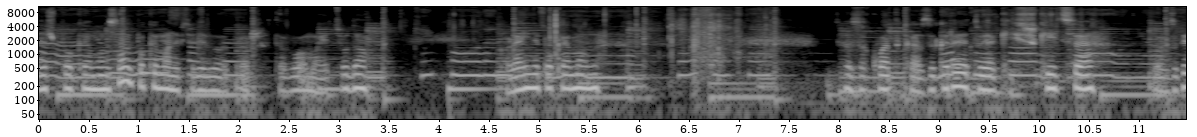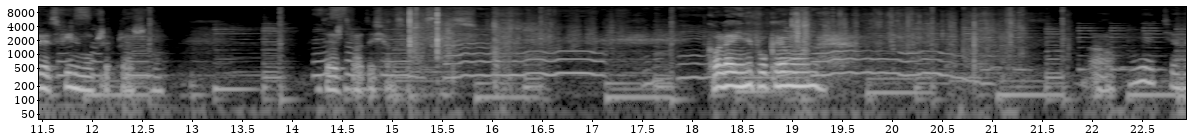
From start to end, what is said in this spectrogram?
Też Pokémon. Same Pokémony wtedy były, proszę. To było moje cudo. Kolejny Pokémon. To jest okładka z gry, tu jakieś szkice. To z gry, z filmu, przepraszam. Też 2016. Kolejny Pokémon. O, wiecie.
